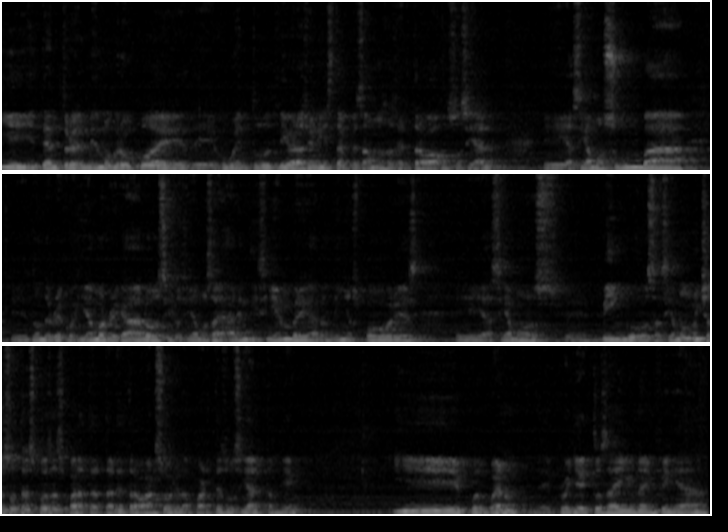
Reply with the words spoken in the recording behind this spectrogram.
y dentro del mismo grupo de, de Juventud Liberacionista empezamos a hacer trabajo social. Eh, hacíamos zumba, eh, donde recogíamos regalos y los íbamos a dejar en diciembre a los niños pobres. Eh, hacíamos eh, bingos, hacíamos muchas otras cosas para tratar de trabajar sobre la parte social también. Y pues bueno, eh, proyectos hay una infinidad,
